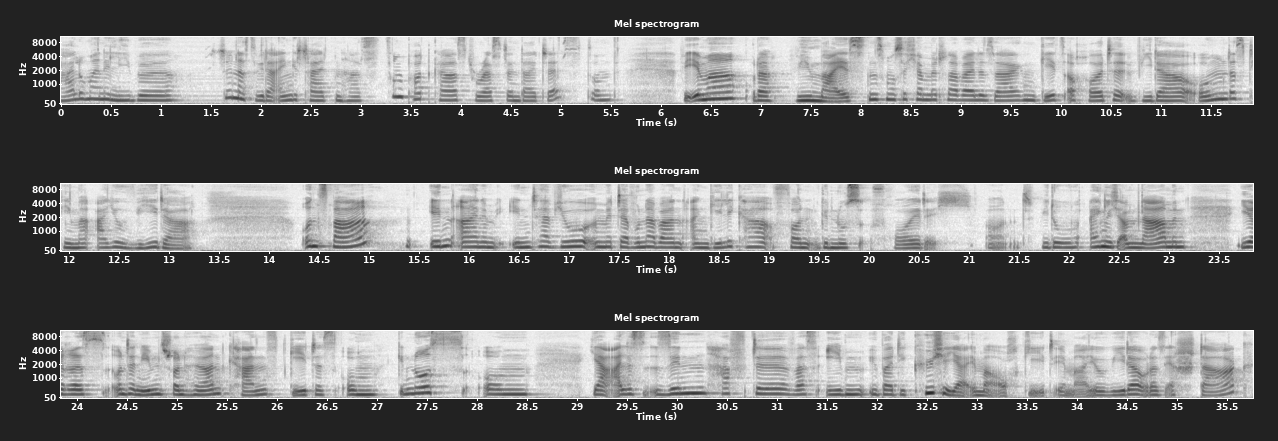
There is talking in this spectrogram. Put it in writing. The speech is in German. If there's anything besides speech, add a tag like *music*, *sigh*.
Hallo meine Liebe, schön, dass du wieder eingeschaltet hast zum Podcast Rest and Digest und wie immer oder wie meistens muss ich ja mittlerweile sagen, geht es auch heute wieder um das Thema Ayurveda. Und zwar in einem Interview mit der wunderbaren Angelika von Genussfreudig. Und wie du eigentlich am Namen ihres Unternehmens schon hören kannst, geht es um Genuss, um ja alles Sinnhafte, was eben über die Küche ja immer auch geht im Ayurveda oder sehr stark.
